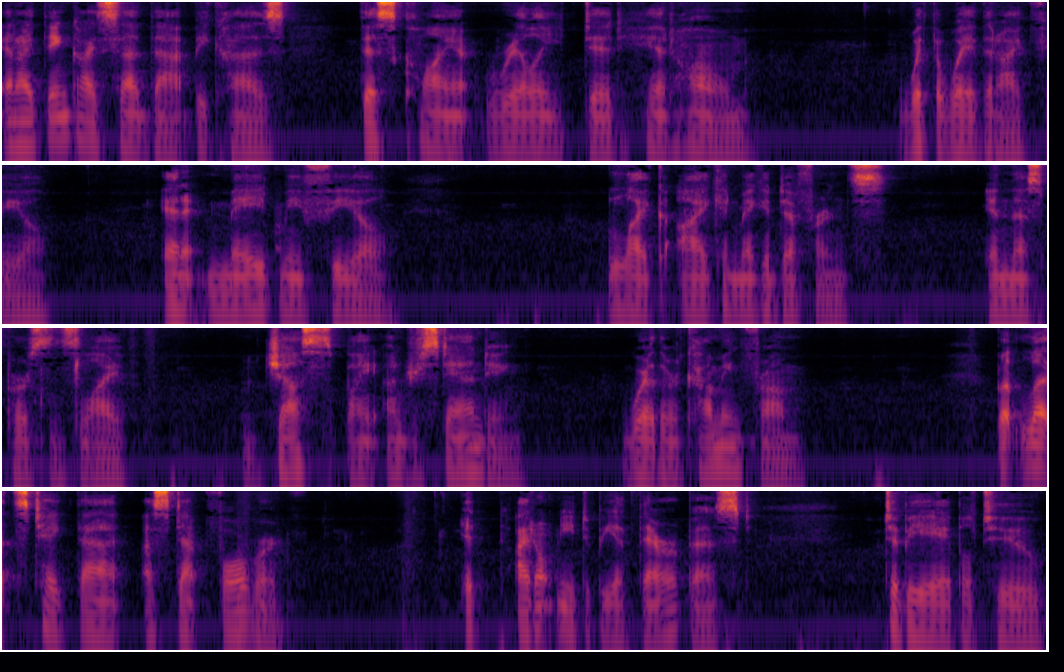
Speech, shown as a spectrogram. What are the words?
And I think I said that because this client really did hit home with the way that I feel. And it made me feel like I can make a difference in this person's life just by understanding where they're coming from. But let's take that a step forward. It, I don't need to be a therapist to be able to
